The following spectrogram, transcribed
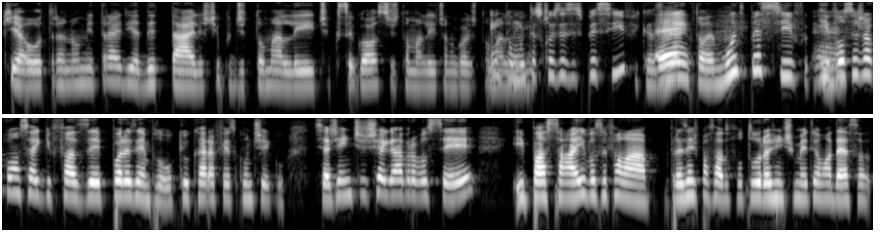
que a outra não me traria detalhes, tipo de tomar leite, que você gosta de tomar leite, eu não gosto de tomar então, leite. muitas coisas específicas, É, né? então é muito específico. E você já consegue fazer, por exemplo, o que o cara fez contigo. Se a gente chegar pra você e passar e você falar presente, passado, futuro, a gente meter uma dessa.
